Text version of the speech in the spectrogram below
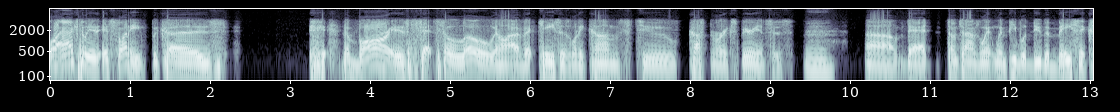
Well, actually, it's funny because the bar is set so low in a lot of cases when it comes to customer experiences mm. uh, that sometimes when, when people do the basics,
